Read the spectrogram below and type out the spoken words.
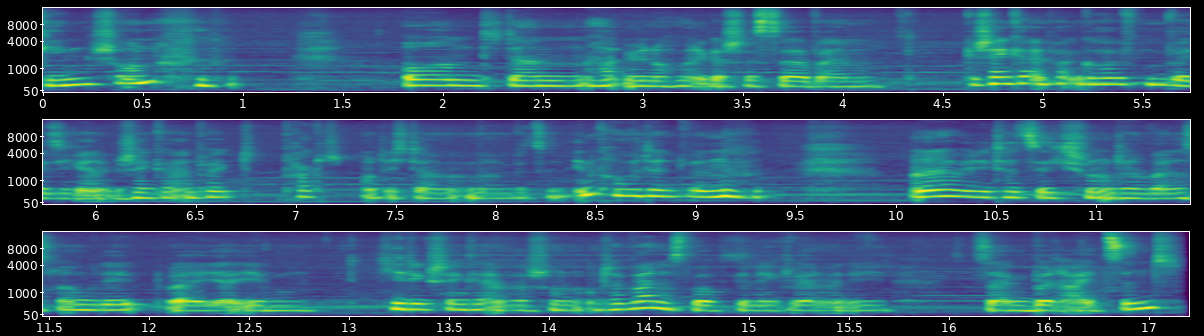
ging schon. Und dann hat mir noch meine Gastschwester beim Geschenke einpacken geholfen, weil sie gerne Geschenke einpackt und ich da immer ein bisschen inkompetent bin. Und dann haben wir die tatsächlich schon unter den Weihnachtsbaum gelegt, weil ja eben hier die Geschenke einfach schon unter den Weihnachtsbaum gelegt werden, wenn die sozusagen bereit sind.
